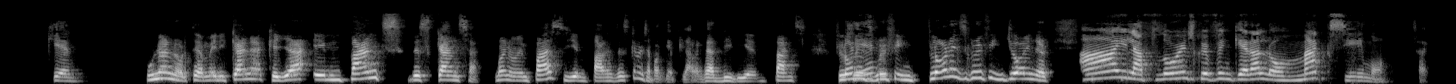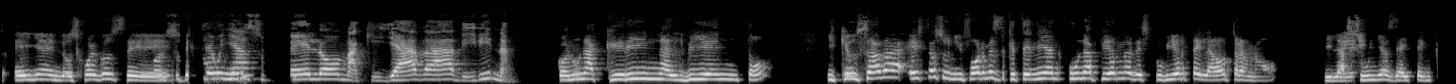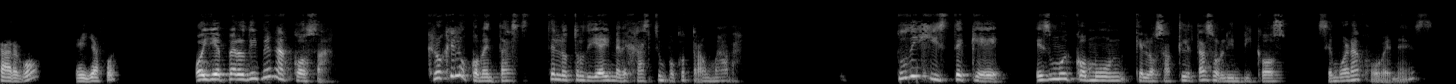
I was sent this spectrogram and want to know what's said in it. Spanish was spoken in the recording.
¿Quién? Una norteamericana que ya en pants descansa. Bueno, en paz y en pants descansa, porque la verdad vivía en pants. Florence ¿Quién? Griffin, Florence Griffin Joyner. Ay, la Florence Griffin, que era lo máximo. Exacto. Ella en los juegos de, Con sus de uñas, su pelo, maquillada, divina. con una crin al viento y que usaba estos uniformes que tenían una pierna descubierta y la otra no. Y las Sí. uñas de ahí te encargo. Ella fue. Oye, pero dime una cosa. Creo que lo comentaste el otro día y me dejaste un poco traumada. Tú dijiste que es muy común que los atletas olímpicos se mueran jóvenes.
